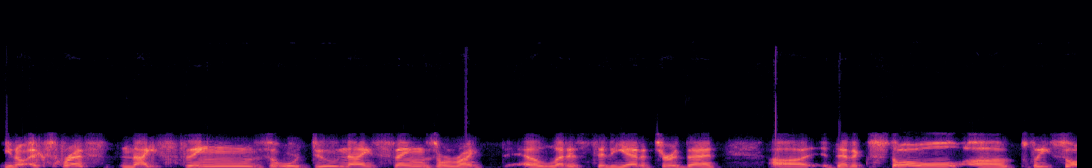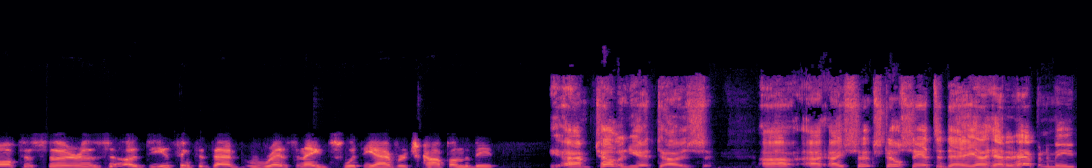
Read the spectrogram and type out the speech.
you know, express nice things or do nice things or write uh, letters to the editor that uh, that extol uh, police officers. Uh, do you think that that resonates with the average cop on the beat? I'm telling you, it does. Uh, I, I, still see it today. I had it happen to me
